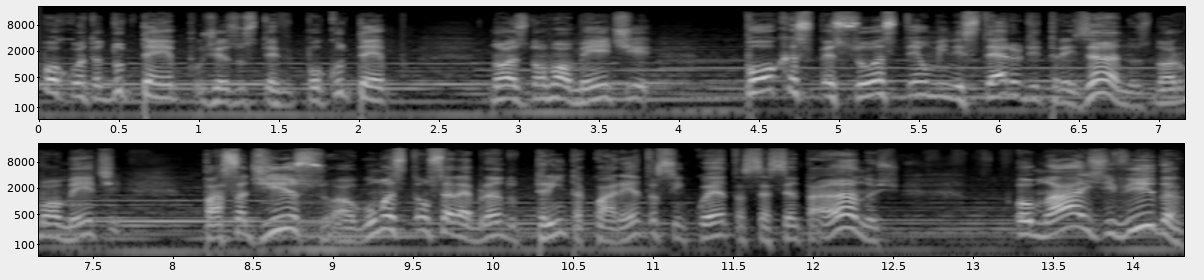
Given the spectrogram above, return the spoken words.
Por conta do tempo, Jesus teve pouco tempo. Nós normalmente, poucas pessoas têm um ministério de três anos, normalmente passa disso. Algumas estão celebrando 30, 40, 50, 60 anos. ou mais de vida.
